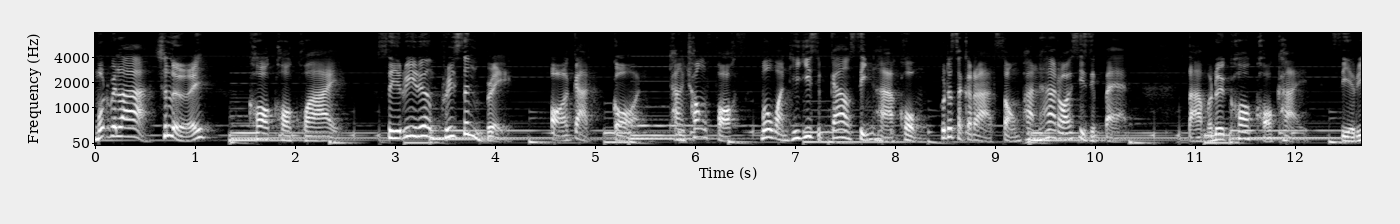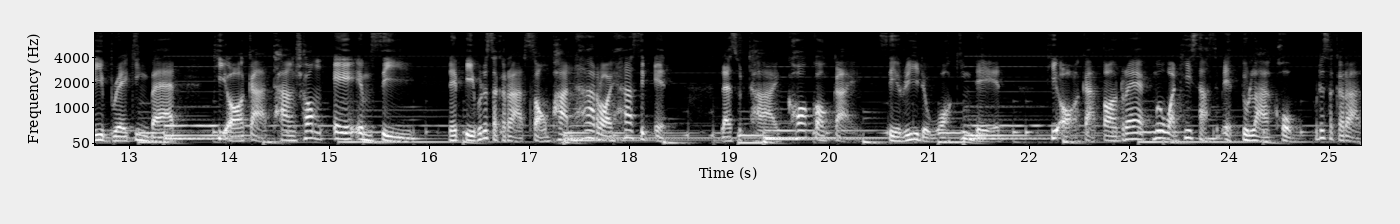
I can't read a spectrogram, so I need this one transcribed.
หมดเวลาเฉลย คอคอควาย ซีรีส์เรื่อง Prison Break ออกอากาศก่อนทางช่อง Fox เมื่อวันที่ 29 สิงหาคม พุทธศักราช 2548 ตามมาด้วยข้อขอไข่ซีรีส์ Breaking Bad ที่ออกอากาศทางช่อง AMC ในปีพุทธศักราช 2551 และสุดท้ายข้อกอไก่ซีรีส์ The Walking Dead ที่ออกอากาศตอนแรกเมื่อวันที่ 31 ตุลาคม พุทธศักราช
